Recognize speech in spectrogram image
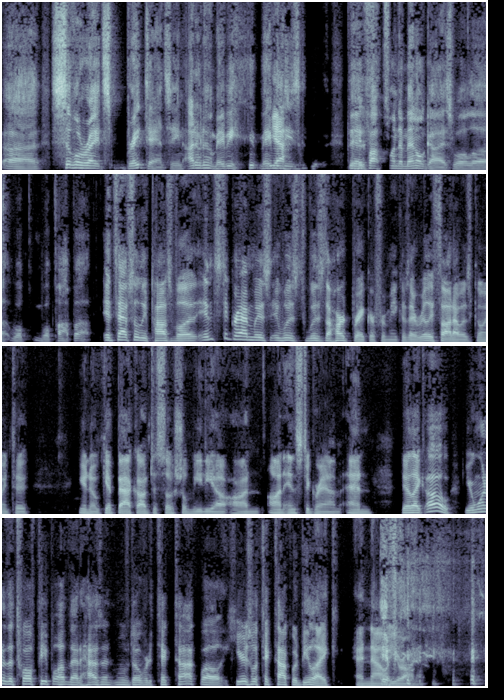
uh, civil rights breakdancing, I don't know, maybe maybe Yeah. these the hip hop fundamental guys will uh, will will pop up. it's absolutely possible. Instagram was it was was the heartbreaker for me because I really thought I was going to, you know, get back onto social media on on Instagram and they're like, "Oh, you're one of the 12 people that hasn't moved over to TikTok. Well, here's what TikTok would be like and now If- you're on it."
